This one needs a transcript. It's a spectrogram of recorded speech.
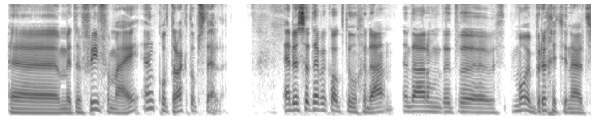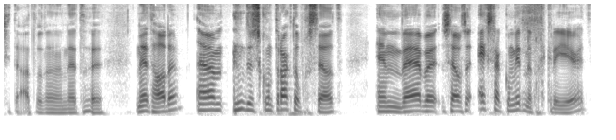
eh, met een vriend van mij een contract opstellen. En dus dat heb ik ook toen gedaan. En daarom dit eh, mooi bruggetje naar het citaat wat we net, eh, net hadden. Ehm, dus contract opgesteld. En we hebben zelfs een extra commitment gecreëerd.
